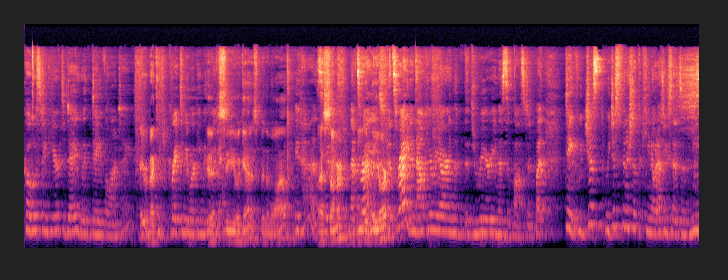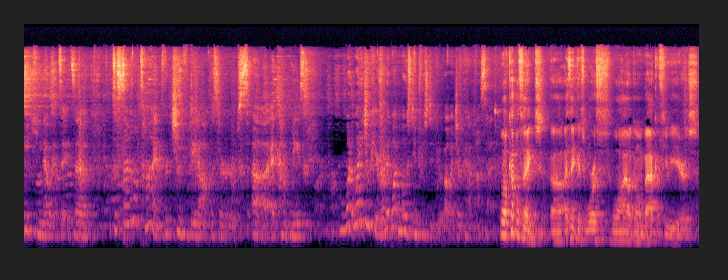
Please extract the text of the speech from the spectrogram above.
co-hosting here today with Dave Vellante. Hey, Rebecca. Great to be working with Good you again. Good to see you again. It's been a while. It has. Last It- summer, That's right. New York. That's right. And now here we are in the, the dreariness of Boston. But Dave, we just we just finished up the keynote. As you said, it's a meaty keynote. It's a it's a it's a seminal time for chief data officers uh, at companies. What, what did you hear? What, what most interested you about what Joe Kavanaugh said? Well, a couple things. Uh, I think it's worthwhile going back a few years.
